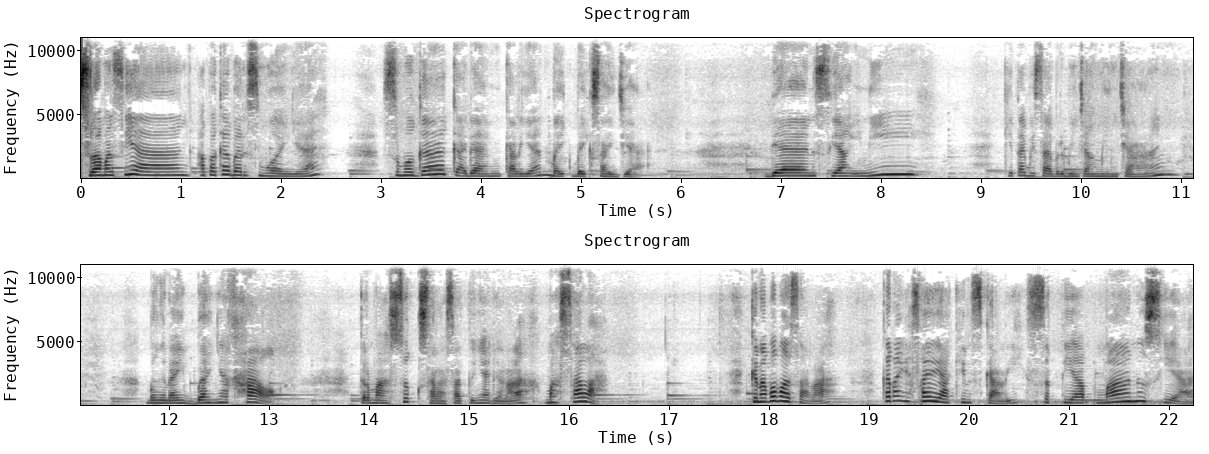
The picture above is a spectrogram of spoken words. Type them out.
Selamat siang, apa kabar semuanya? Semoga keadaan kalian baik-baik saja. Dan siang ini kita bisa berbincang-bincang mengenai banyak hal, termasuk salah satunya adalah masalah. Kenapa masalah? Karena saya yakin sekali setiap manusia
